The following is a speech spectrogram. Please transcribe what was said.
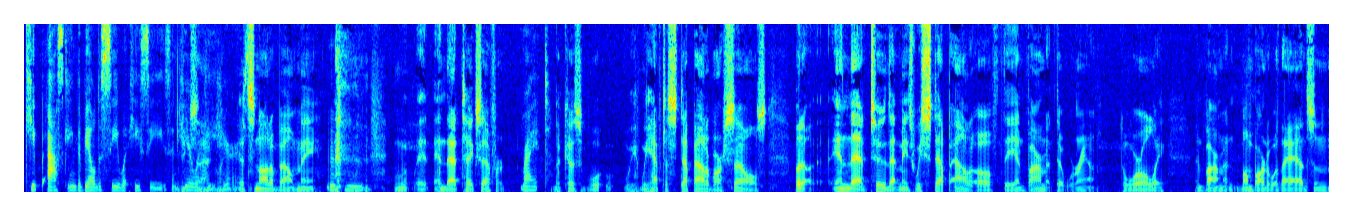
keep asking to be able to see what he sees and hear what he hears. It's not about me, hmm and that takes effort. Right. Because we we have to step out of ourselves. But uh, in that too, that means we step out of the environment that we're in, the worldly environment, bombarded with ads and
